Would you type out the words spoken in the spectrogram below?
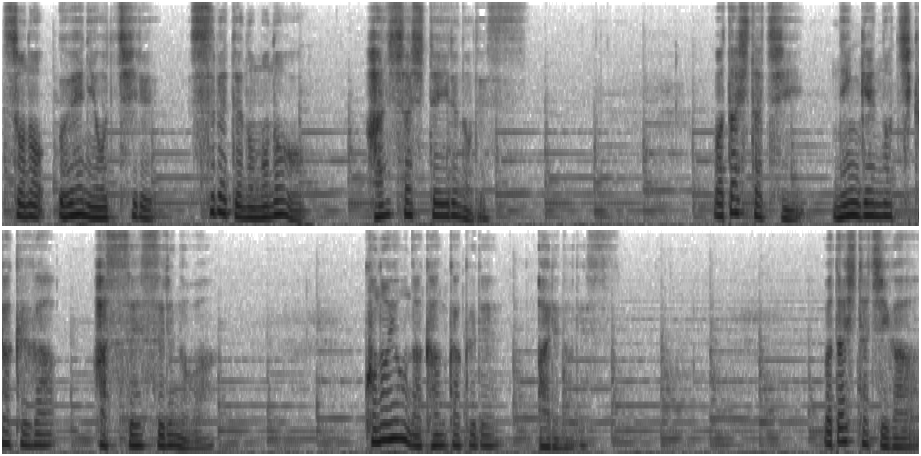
その上に落ちるすべてのものを反射しているのです。私たち人間の知覚が発生するのはこのような感覚であるのです。私たちが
